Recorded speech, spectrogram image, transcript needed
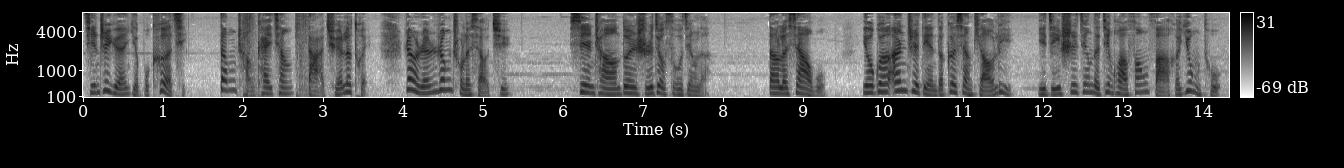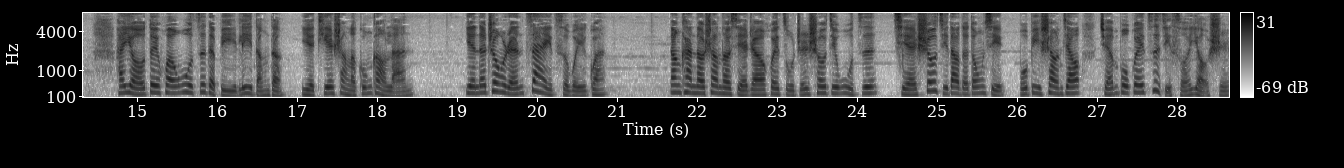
秦志远也不客气，当场开枪打瘸了腿，让人扔出了小区，现场顿时就肃静了。到了下午，有关安置点的各项条例，以及诗经的净化方法和用途，还有兑换物资的比例等等，也贴上了公告栏。引得众人再一次围观。当看到上头写着会组织收集物资，且收集到的东西不必上交，全部归自己所有时，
